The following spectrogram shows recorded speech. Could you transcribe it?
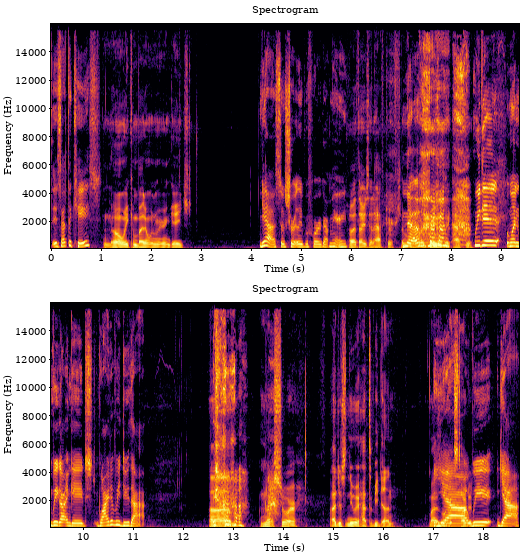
is that the case? no, we combined it when we were engaged. Yeah, so shortly before we got married. Oh, I thought you said after. For some No. reason. My brain was like after. We did when we got engaged. Why did we do that? Um, I'm not sure. I just knew it had to be done. Might as well get yeah, started. we yeah.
